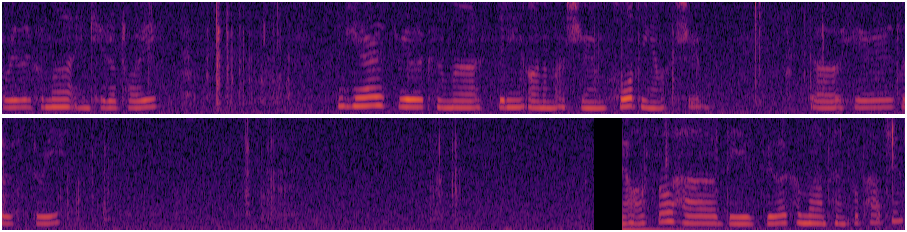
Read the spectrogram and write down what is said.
Korilakkuma and Kiiroitori. And here is Rilakkuma sitting on a mushroom, holding a mushroom. So here are those three. I also have these Rilakkuma pencil pouches.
